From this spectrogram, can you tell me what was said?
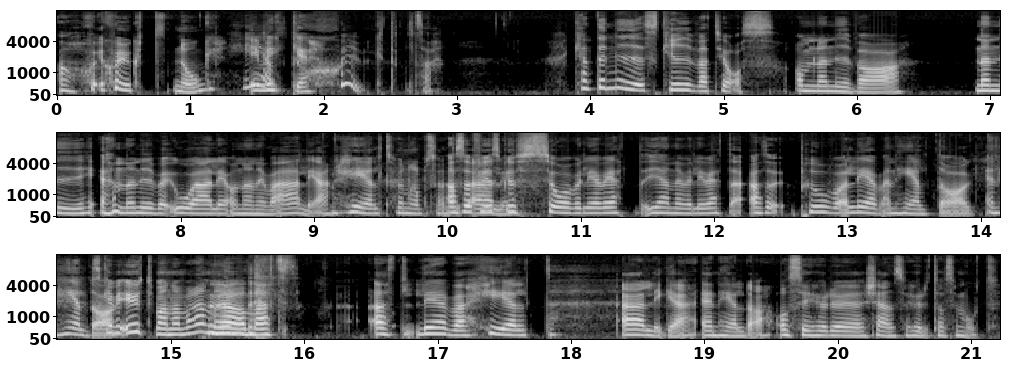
Sj- Sjukt nog i Helt mycket. sjukt alltså. Kan inte ni skriva till oss om när ni var, när ni, när ni var oärliga och när ni var ärliga? Helt 100% Alltså för jag ärlig. skulle så vilja veta, gärna vilja veta. Alltså prova att leva en hel dag. En hel dag. Ska vi utmana varandra om att, att leva helt ärliga en hel dag och se hur det känns och hur det tas emot?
